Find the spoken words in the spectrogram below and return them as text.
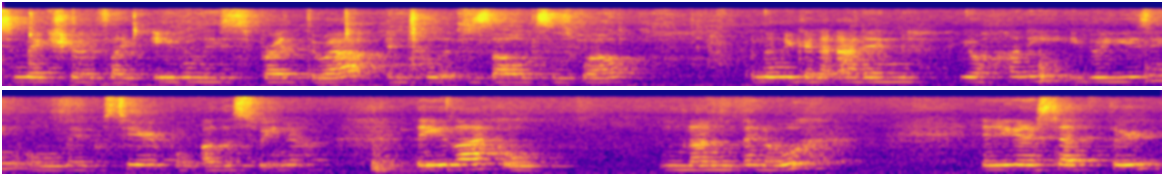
to make sure it's like evenly spread throughout until it dissolves as well. And then you're going to add in your honey if you're using or maple syrup or other sweetener that you like or none at all. And you're going to stir it through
